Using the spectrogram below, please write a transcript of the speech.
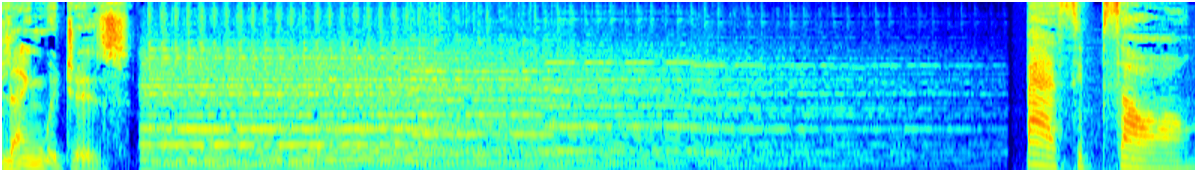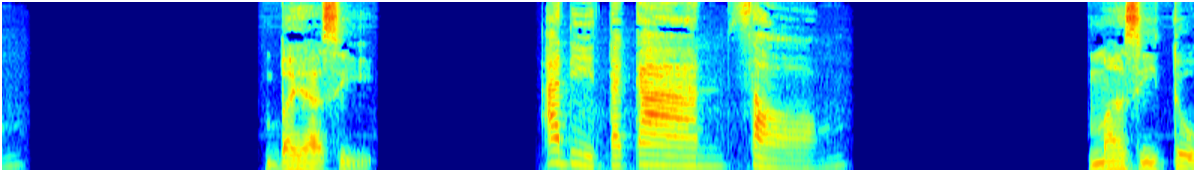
languages. 82 बयासी อดีตการสอง माजी दो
